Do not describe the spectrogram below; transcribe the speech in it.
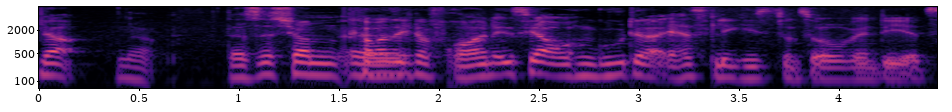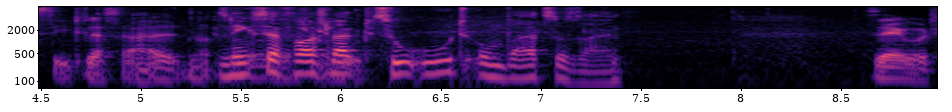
Ja, ja. Das ist schon. kann man äh, sich noch freuen. Ist ja auch ein guter Erstligist und so, wenn die jetzt die Klasse halten. So. nächster schon Vorschlag zu Uth, um wahr zu sein. Sehr gut.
